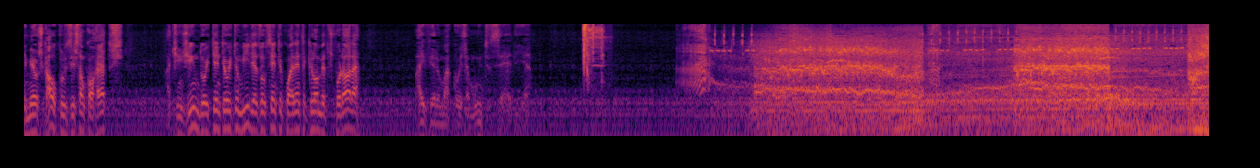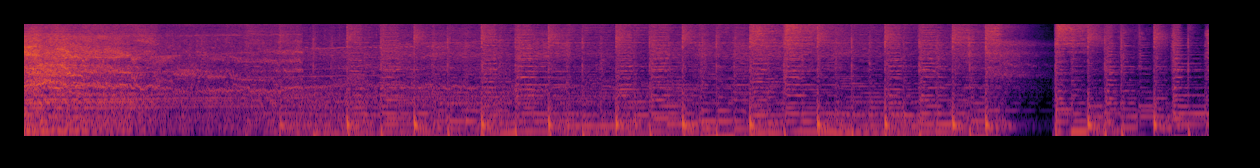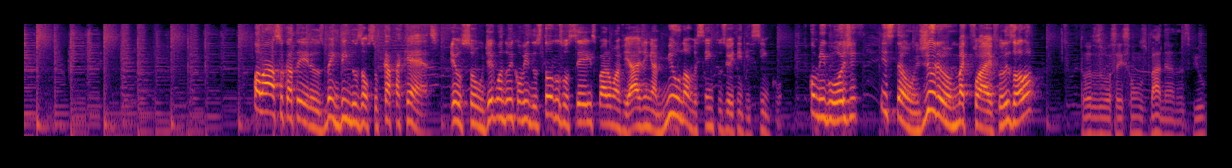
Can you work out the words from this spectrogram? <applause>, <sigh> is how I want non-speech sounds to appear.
Se meus cálculos estão corretos, atingindo 88 milhas ou 140 quilômetros por hora, vai ver uma coisa muito séria. Olá, sucateiros! Bem-vindos ao SucataCast. Eu sou o Diego Andu e convido todos vocês para uma viagem a 1985. Comigo hoje estão Júlio McFly Filizola Todos vocês são uns bananas, viu?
